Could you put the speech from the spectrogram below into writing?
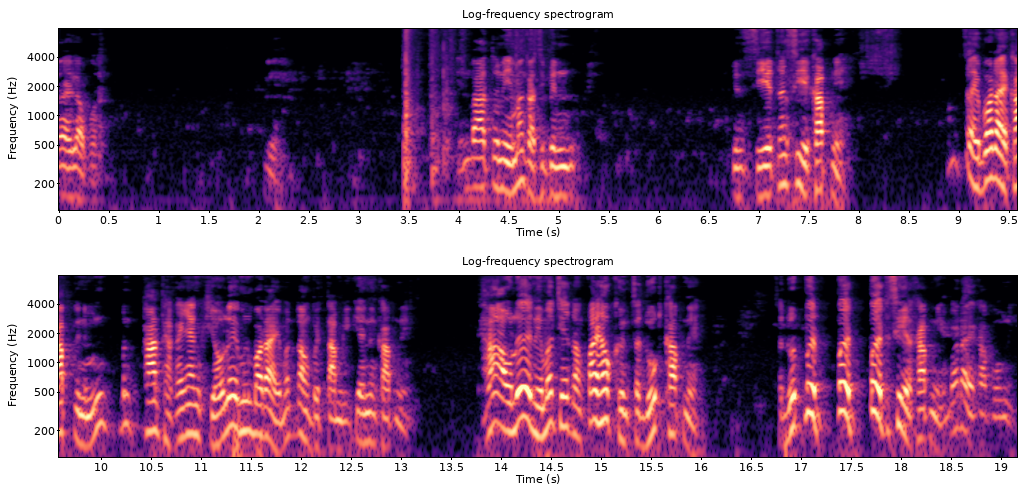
ได้แล้วพุ่นนี่เห็นว่าตัวนี้มันก็สิเป็น เป็นเศษทั้งสี่ครับนี่มันใส่บ่ได้ครับนี่มันมันผ่านแผกกันยันเขียวเลยมันบ่ได้มันต้องไปตำอีกเกียนนึงครับนี่ถ้าเอาเลยนี่มันเจ็ดต่างไปเขาขึ้นสะดุดครับนี่สะดุดปืดปืดปืดเสียครับนี่บ่ได้ครับผมนี่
